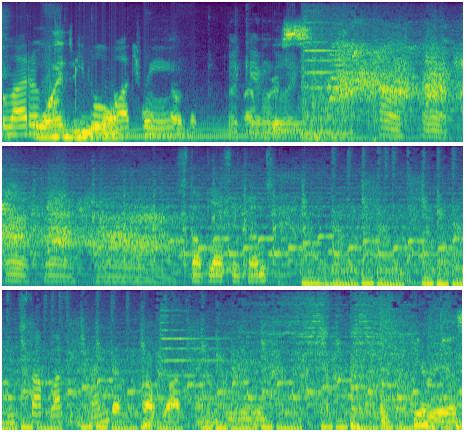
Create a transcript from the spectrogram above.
a lot of Why people watch me. 1000? Okay, I'm Numbers. Stop laughing, cunt. You stop laughing, man? Stop watching. Curious.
